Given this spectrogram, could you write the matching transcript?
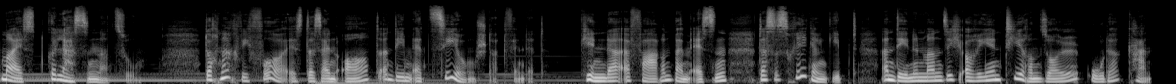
meist gelassener zu. Doch nach wie vor ist es ein Ort, an dem Erziehung stattfindet. Kinder erfahren beim Essen, dass es Regeln gibt, an denen man sich orientieren soll oder kann.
